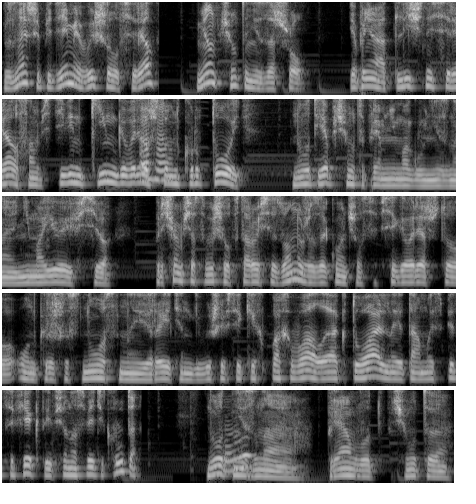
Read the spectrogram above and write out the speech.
И вот знаешь, «Эпидемия» вышел сериал, мне он почему-то не зашел. Я понимаю, отличный сериал, сам Стивен Кинг говорил, угу. что он крутой. Но вот я почему-то прям не могу, не знаю, не мое и все. Причем сейчас вышел второй сезон, уже закончился. Все говорят, что он крышесносный, рейтинги выше всяких похвал, и актуальные там, и спецэффекты, и все на свете круто. Ну вот ну... не знаю, прям вот почему-то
